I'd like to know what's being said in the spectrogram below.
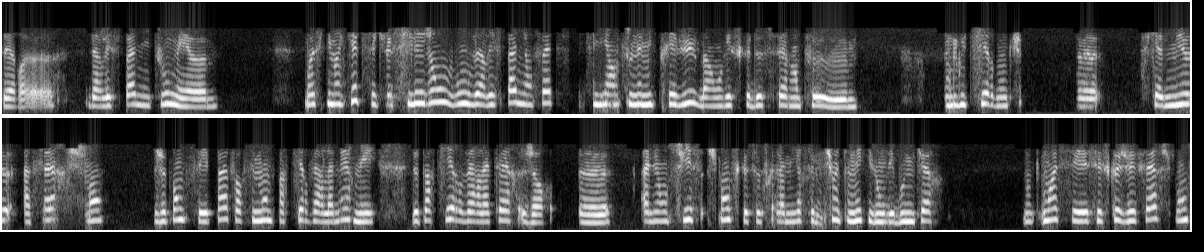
vers vers l'Espagne et tout, mais moi, ce qui m'inquiète, c'est que si les gens vont vers l'Espagne, en fait, s'il y a un tsunami prévu, bah, on risque de se faire un peu Donc, euh, ce qu'il y a de mieux à faire, je pense, c'est pas forcément de partir vers la mer, mais de partir vers la terre. Genre, euh, aller en Suisse, je pense que ce serait la meilleure solution, étant donné qu'ils ont des bunkers. Donc, moi, c'est ce que je vais faire, je pense.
